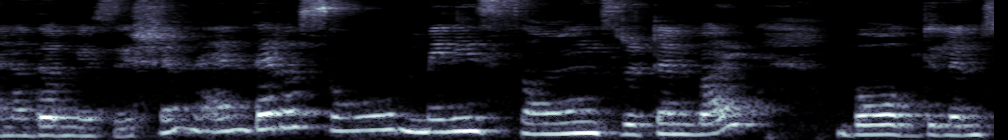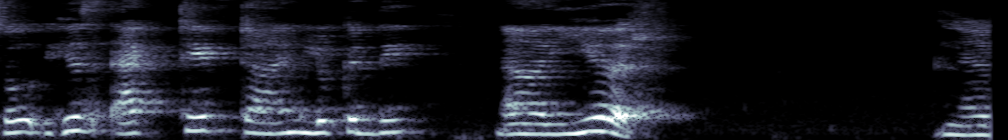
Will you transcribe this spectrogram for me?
another musician, and there are so many songs written by Bob Dylan. So his active time, look at the uh, year uh,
